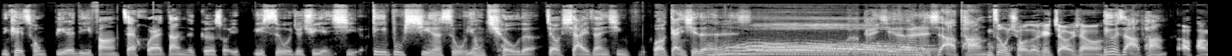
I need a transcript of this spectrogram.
你可以从别的地方再回来当你的歌手。也于是我就去演戏了。第一部戏呢是我用求的，叫《下一站幸福》。我要感谢的恩人是，我要感谢的恩人是阿庞你，怎么求的？可以教一下吗？因为是阿庞。阿庞，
